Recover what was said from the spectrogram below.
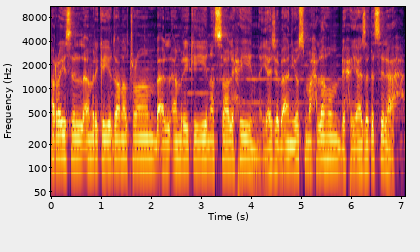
الرئيس الأمريكي دونالد ترامب الأمريكيين الصالحين يجب أن يسمح لهم بحيازة السلاح.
